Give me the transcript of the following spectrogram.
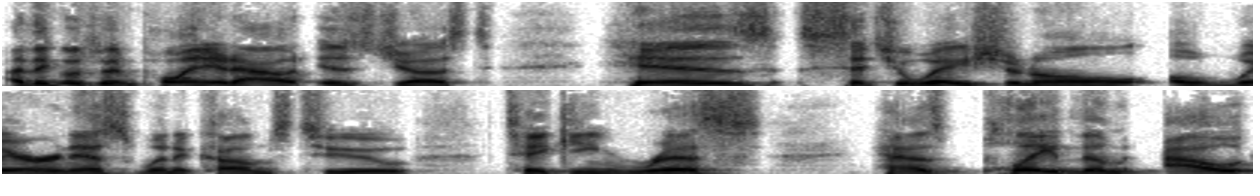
I think what's been pointed out is just his situational awareness when it comes to taking risks has played them out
